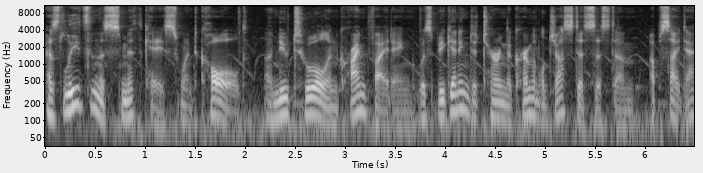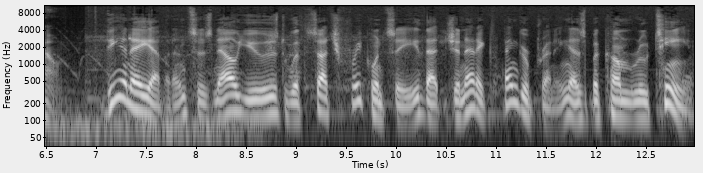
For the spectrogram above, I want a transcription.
As leads in the Smith case went cold, a new tool in crime fighting was beginning to turn the criminal justice system upside down. DNA evidence is now used with such frequency that genetic fingerprinting has become routine.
